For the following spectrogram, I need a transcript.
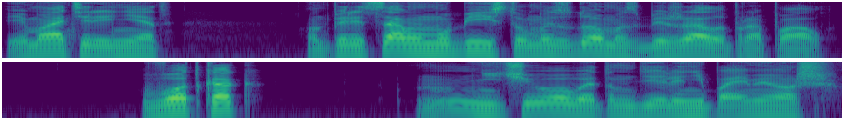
И матери нет. Он перед самым убийством из дома сбежал и пропал. «Вот как?» «Ничего в этом деле не поймешь»,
